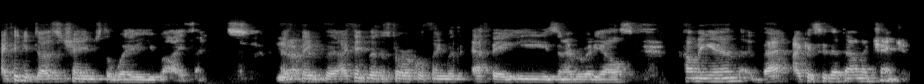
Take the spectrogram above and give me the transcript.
I think it does change the way you buy things. Yeah. I think the I think the historical thing with FAEs and everybody else coming in, that I can see that down and changing.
